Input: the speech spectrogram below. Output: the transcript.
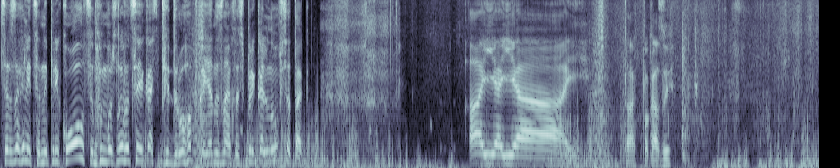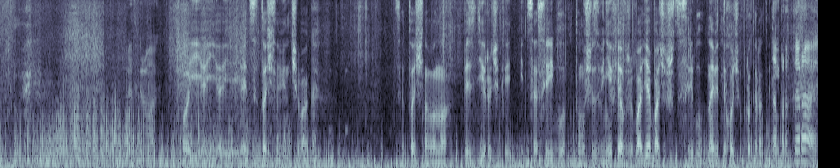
це взагалі це не прикол, це можливо це якась підробка, я не знаю, хтось прикольнувся так. Ай-яй-яй. Так, показуй. Ой-ой-ой, це точно він, чувак. Це точно воно без дірочки і це срібло. Тому що звінів я вже бачу, я бачу, що це срібло. Навіть не хочу протирати. Та протирай.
